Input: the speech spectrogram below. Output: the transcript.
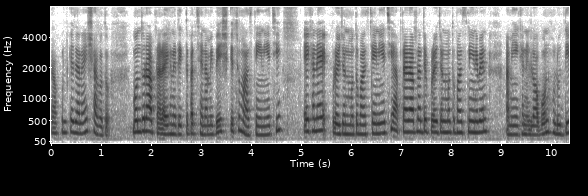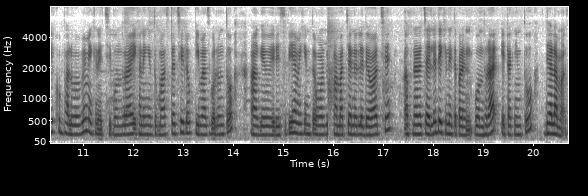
সকলকে জানাই স্বাগত। বন্ধুরা, আপনারা এখানে দেখতে পাচ্ছেন আমি বেশ কিছু মাছ নিয়ে নিয়েছি। এখানে প্রয়োজন মতো মাছ নিয়ে নিয়েছি। আপনারা আপনাদের প্রয়োজন মতো মাছ নিয়ে নেবেন। আমি এখানে লবণ, হলুদ দিয়ে খুব ভালোভাবে মেখে নিচ্ছি। বন্ধুরা, এখানে কিন্তু মাছটা ছিল। কী মাছ বলুন তো? আগে ওই রেসিপি আমি কিন্তু আমার আমার চ্যানেলে দেওয়া আছে। আপনারা চাইলে দেখে নিতে পারেন। বন্ধুরা, এটা কিন্তু ঢেলা মাছ।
